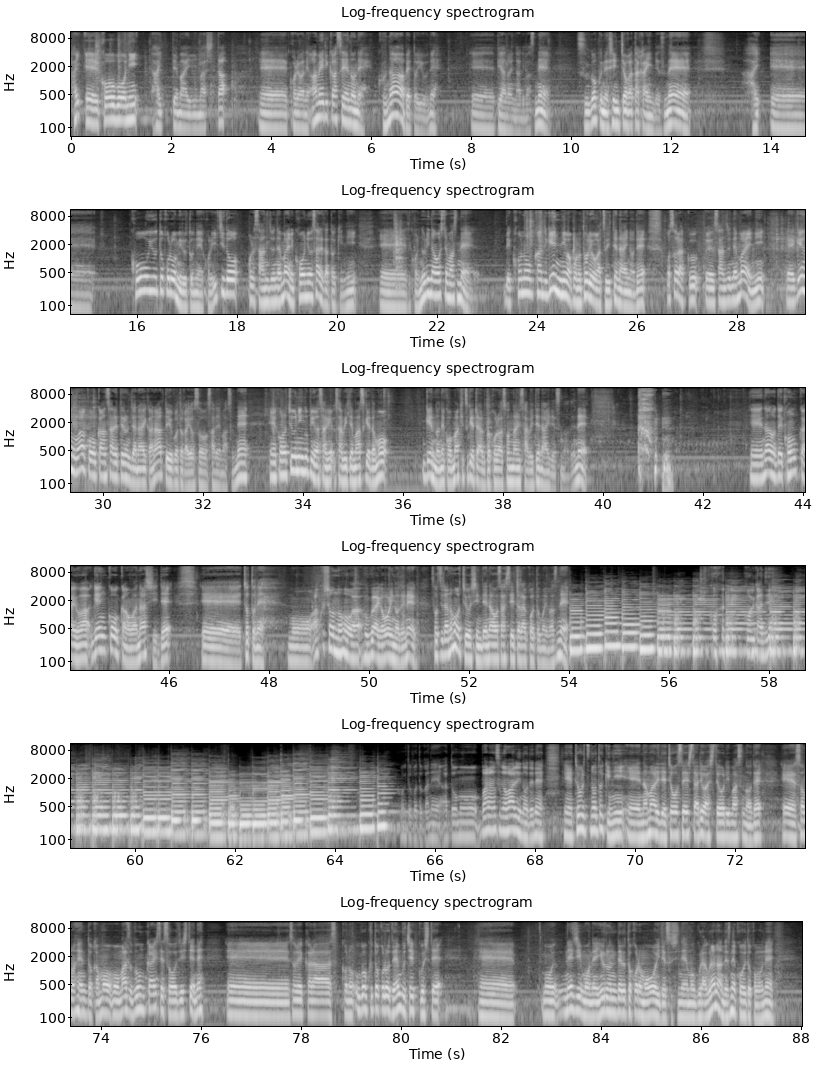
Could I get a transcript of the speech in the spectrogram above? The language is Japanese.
はい、えー、工房に入ってまいりました、えー、これはねアメリカ製のねクナーベというね、えー、ピアノになりますね。すごくね身長が高いんですね。はいえー、こういうところを見るとねこれ一度これ30年前に購入された時に、えー、これ塗り直してますね。でこの感じ弦にはこの塗料がついてないのでおそらく、30年前に、え弦は交換されてるんじゃないかなということが予想されますね、このチューニングピンが錆びてますけども弦のねこう巻きつけてあるところはそんなに錆びてないですのでね。えー、なので今回は弦交換はなしで、えー、ちょっとねもうアクションの方が不具合が多いのでねそちらの方を中心で直させていただこうと思いますねこうこういう感じで、ね。とかね、あともうバランスが悪いのでね、えー、調律の時に、えー、鉛で調整したりはしておりますので、えー、その辺とかももうまず分解して掃除してね、えー、それからこの動くところ全部チェックして、えー、もうネジもね緩んでるところも多いですしねもうグラグラなんですねこういうとこもね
